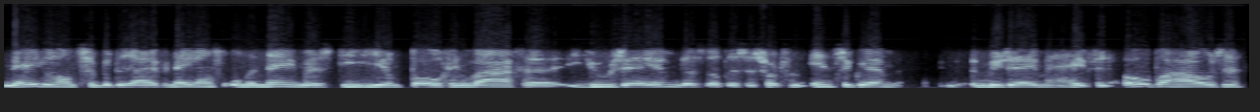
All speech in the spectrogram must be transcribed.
Nederlandse bedrijven, Nederlandse ondernemers die hier een poging wagen. Museum, dus dat is een soort van Instagram museum, heeft in Oberhausen.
